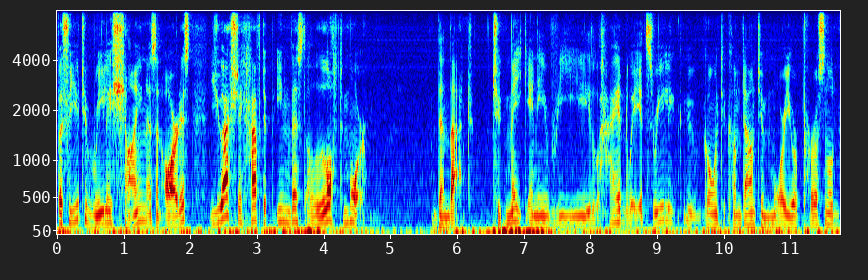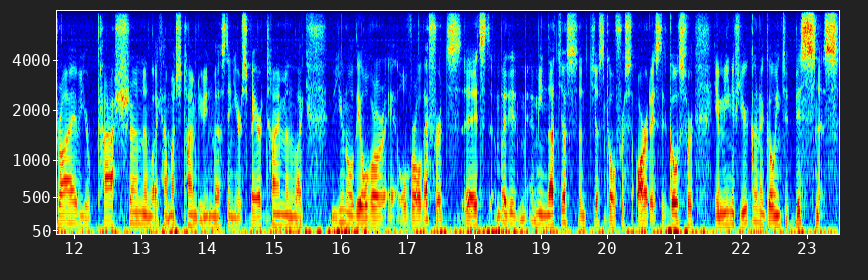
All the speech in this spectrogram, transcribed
But for you to really shine as an artist, you actually have to invest a lot more than that to make any real headway. It's really going to come down to more your personal drive, your passion, and like how much time do you invest in your spare time, and like you know the overall overall efforts. It's but it, I mean that doesn't just go for artists. It goes for I mean if you're to go into business,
